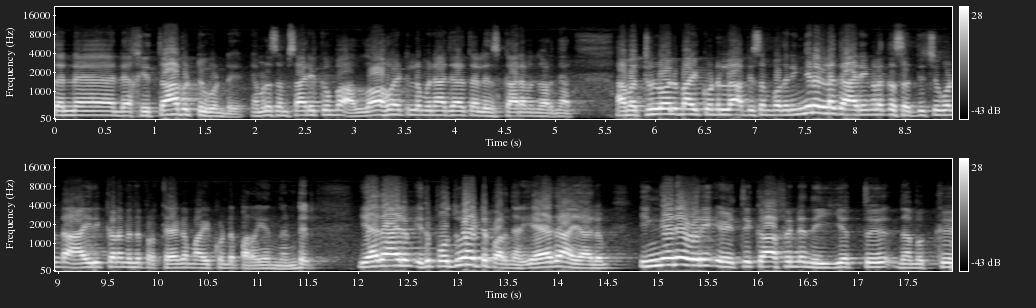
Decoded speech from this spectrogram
തന്നെ എന്റെ ഹിതാബ് ഇട്ടുകൊണ്ട് നമ്മൾ സംസാരിക്കുമ്പോൾ അള്ളാഹുമായിട്ടുള്ള മുനാചാരത്തല്ല നിസ്കാരം എന്ന് പറഞ്ഞാൽ. ആ മറ്റുള്ളവരുമായിക്കൊണ്ടുള്ള അഭിസംബോധന ഇങ്ങനെയുള്ള കാര്യങ്ങളൊക്കെ ശ്രദ്ധിച്ചുകൊണ്ട് ആയിരിക്കണം എന്ന് പ്രത്യേകമായിക്കൊണ്ട് പറയുന്നുണ്ട്. ഏതായാലും ഇത് പൊതുവായിട്ട് പറഞ്ഞാൽ ഏതായാലും ഇങ്ങനെ ഒരു എഴുത്തിക്കാഫിന്റെ നെയ്യത്ത് നമുക്ക്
